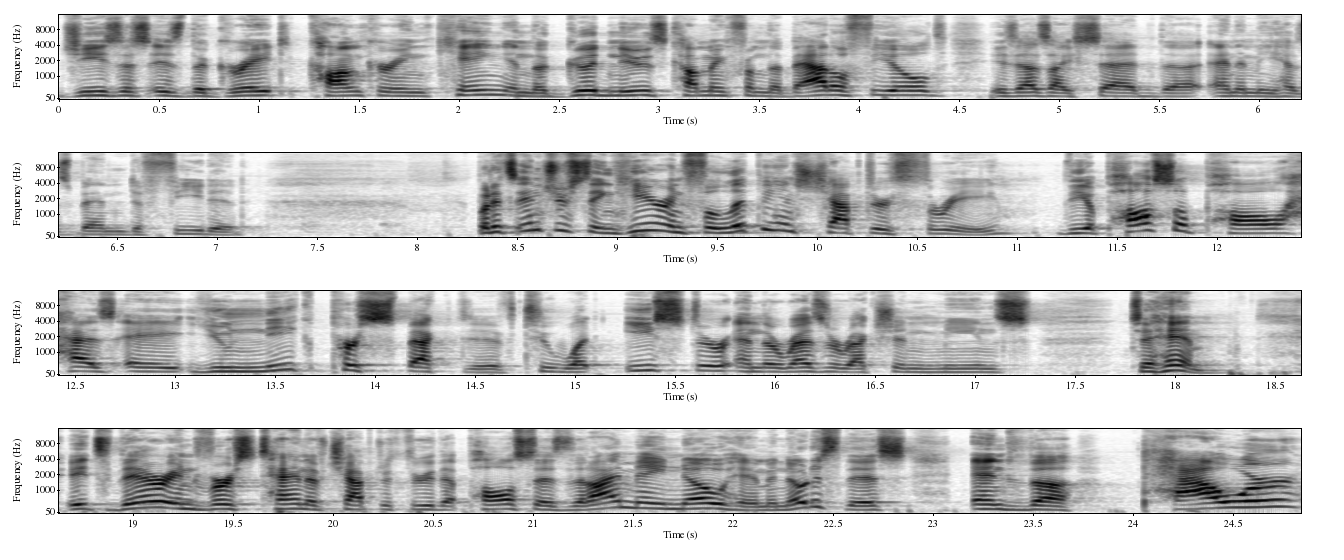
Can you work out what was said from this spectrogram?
Jesus is the great conquering king, and the good news coming from the battlefield is, as I said, the enemy has been defeated. But it's interesting here in Philippians chapter 3, the Apostle Paul has a unique perspective to what Easter and the resurrection means to him. It's there in verse 10 of chapter 3 that Paul says, That I may know him, and notice this, and the power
